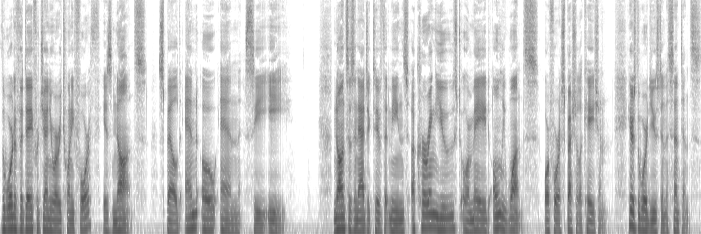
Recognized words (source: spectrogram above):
The word of the day for January 24th is nonce, spelled N O N C E. Nonce is an adjective that means occurring, used, or made only once, or for a special occasion. Here's the word used in a sentence.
